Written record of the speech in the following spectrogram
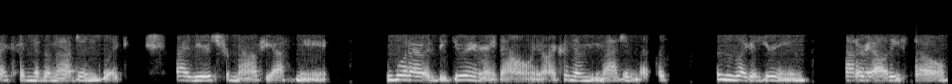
I couldn't have imagined like five years from now if you asked me what I would be doing right now. You know, I couldn't have imagined that this this is like a dream, not a reality. So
